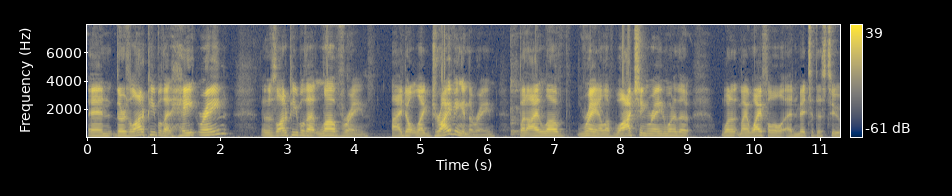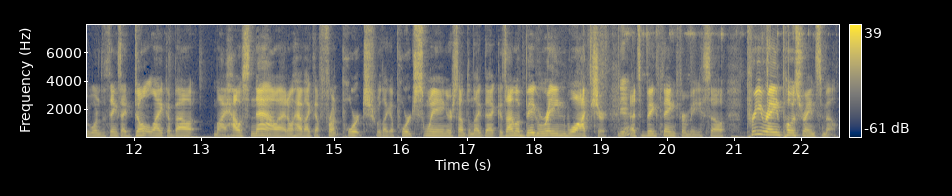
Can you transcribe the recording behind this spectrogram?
And there's a lot of people that hate rain, and there's a lot of people that love rain. I don't like driving in the rain, but I love rain. I love watching rain. One of the one of the, my wife will admit to this too. One of the things I don't like about my house now, I don't have like the front porch with like a porch swing or something like that because I'm a big rain watcher. Yeah. That's a big thing for me. So pre-rain, post-rain smell.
